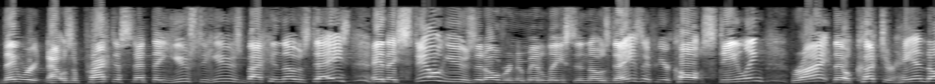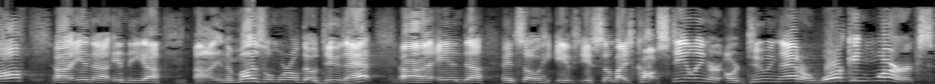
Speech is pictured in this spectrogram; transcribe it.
They were that was a practice that they used to use back in those days, and they still use it over in the Middle East in those days. If you're caught stealing, right, they'll cut your hand off. Uh, in uh, in the uh, uh, in the Muslim world, they'll do that, and and so if if somebody's caught stealing or, or doing that or working works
